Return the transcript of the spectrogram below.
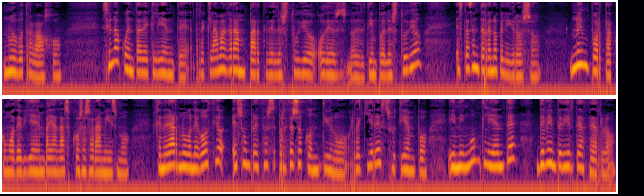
nuevo trabajo. Si una cuenta de cliente reclama gran parte del estudio o del tiempo del estudio, estás en terreno peligroso. No importa cómo de bien vayan las cosas ahora mismo, generar nuevo negocio es un proceso, continuo, requiere su tiempo y ningún cliente debe impedirte hacerlo.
